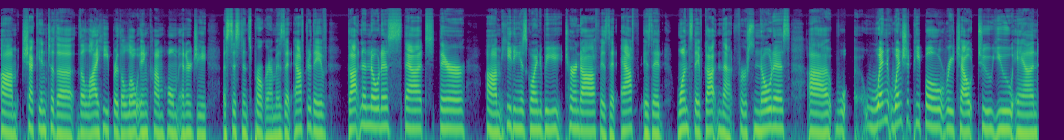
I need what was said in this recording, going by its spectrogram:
um, check into the the LIHEAP or the Low Income Home Energy Assistance Program? Is it after they've gotten a notice that their um, heating is going to be turned off? Is it af- Is it once they've gotten that first notice? Uh, when when should people reach out to you and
